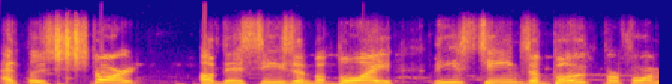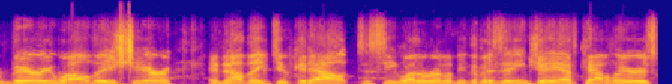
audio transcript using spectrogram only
at the start of this season. But boy, these teams have both performed very well this year, and now they duke it out to see whether it'll be the visiting JF Cavaliers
